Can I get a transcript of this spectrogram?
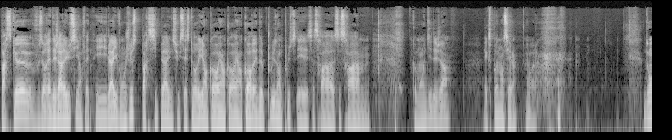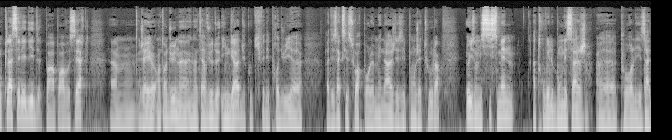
parce que vous aurez déjà réussi en fait. Et là, ils vont juste participer à une success story encore et encore et encore et de plus en plus. Et ça sera, ça sera, hum, comment on dit déjà, exponentiel. Voilà. Donc classer les leads par rapport à vos cercles. Hum, j'avais entendu une, interview de Inga, du coup, qui fait des produits euh, des accessoires pour le ménage, des éponges et tout là. Eux, ils ont mis six semaines à trouver le bon message euh, pour les ads.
